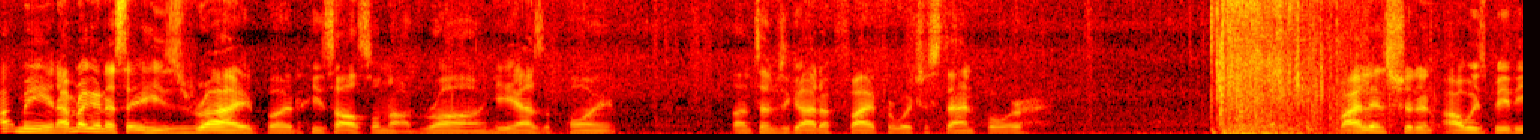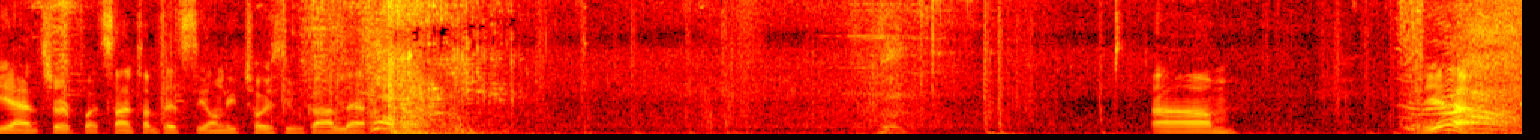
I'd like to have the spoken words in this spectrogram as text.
I mean, I'm not gonna say he's right, but he's also not wrong. He has a point. Sometimes you gotta fight for what you stand for. Violence shouldn't always be the answer, but sometimes it's the only choice you've got left. You know? Um. Yeah.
